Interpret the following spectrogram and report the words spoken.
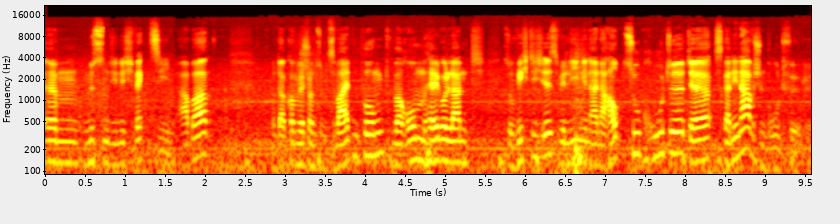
ähm, müssen die nicht wegziehen. Aber, und da kommen wir schon zum zweiten Punkt, warum Helgoland so wichtig ist. Wir liegen in einer Hauptzugroute der skandinavischen Brutvögel.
